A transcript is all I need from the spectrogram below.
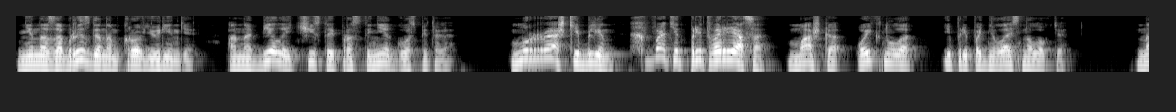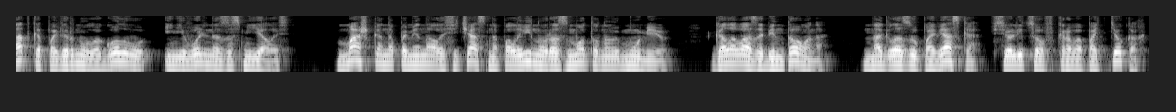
не на забрызганном кровью ринге, а на белой чистой простыне госпиталя. «Мурашки, блин! Хватит притворяться!» Машка ойкнула и приподнялась на локте. Надка повернула голову и невольно засмеялась. Машка напоминала сейчас наполовину размотанную мумию. Голова забинтована, на глазу повязка, все лицо в кровоподтеках,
